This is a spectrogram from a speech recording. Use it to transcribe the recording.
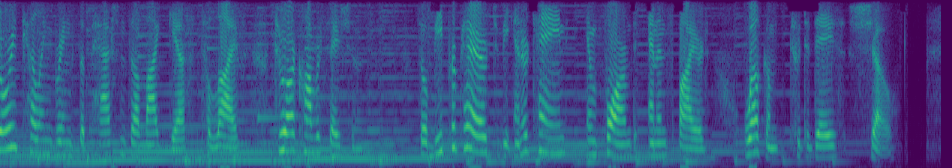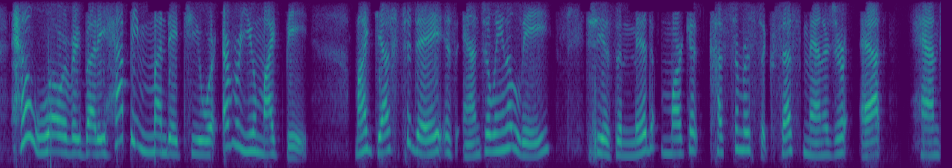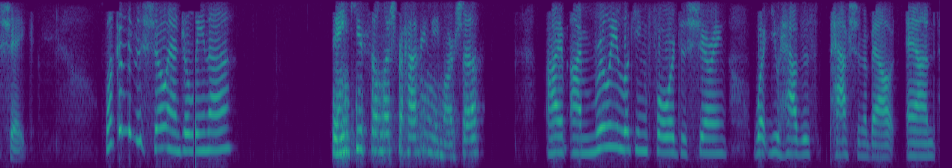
Storytelling brings the passions of my guests to life through our conversations. So be prepared to be entertained, informed, and inspired. Welcome to today's show. Hello, everybody. Happy Monday to you wherever you might be. My guest today is Angelina Lee. She is the Mid-Market Customer Success Manager at Handshake. Welcome to the show, Angelina. Thank you so much for having me, Marcia. I'm I'm really looking forward to sharing what you have this passion about and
